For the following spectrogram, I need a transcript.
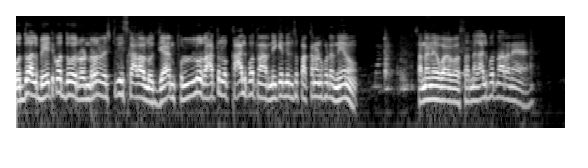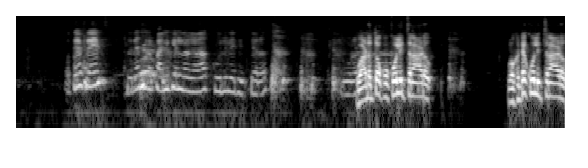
వద్దు వాళ్ళు బయటకు వద్దు రెండు రోజులు రెస్ట్ తీసుకోవాలి వాళ్ళు జామ్ ఫుల్ రాత్రులు కాలిపోతున్నారు. నీకేం తెలుసు? పక్కన అనుకుంటా నేను. సన్ననే సన్న కాలిపోతున్నారనే. ఓకే ఫ్రెండ్స్ సురేంద్ర పనికి వెళ్ళారు కదా కూలీలు అయితే ఇచ్చారు. వాడితో ఒక కూలి ఇచ్చినాడు. ఒకటే కూలి ఇచ్చినాడు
